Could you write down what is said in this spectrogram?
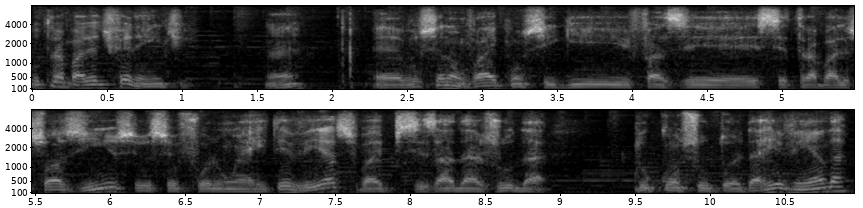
o trabalho é diferente, né? É, você não vai conseguir fazer esse trabalho sozinho. Se você for um RTV, você vai precisar da ajuda do consultor da revenda.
